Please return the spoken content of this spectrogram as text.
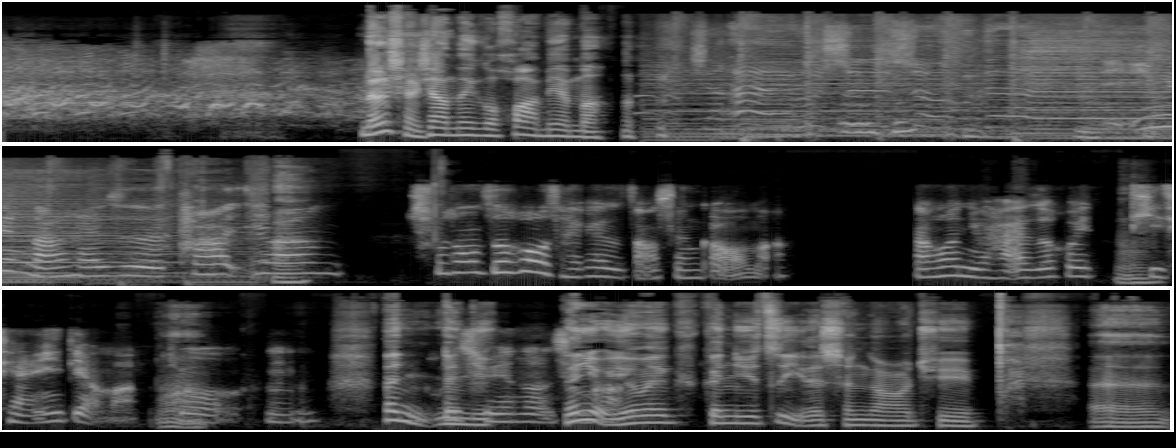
能想象那个画面吗？嗯，因为男孩子他一般初中之后才开始长身高嘛，然后女孩子会提前一点嘛，啊就嗯，那你那你那情况。有因为根据自己的身高去，呃，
